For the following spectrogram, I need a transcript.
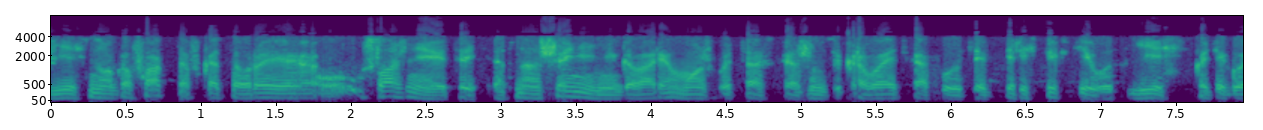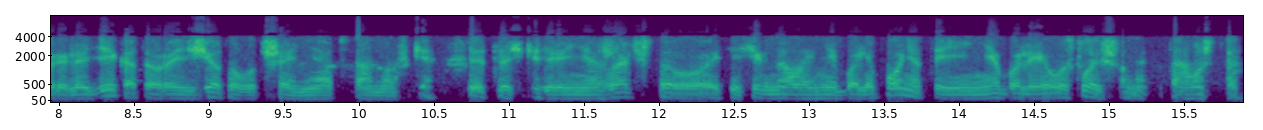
есть много фактов, которые усложняют эти отношения, не говоря, может быть, так скажем, закрывает какую-то перспективу. Есть категория людей, которые ждет улучшения обстановки. С этой точки зрения жаль, что эти сигналы не были поняты и не были услышаны, потому что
